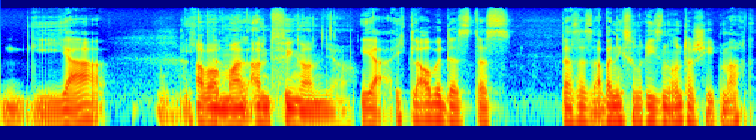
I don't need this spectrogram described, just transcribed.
Ja, ich, Aber mal anfingern, ja. ja, ich glaube, dass, dass, dass es aber nicht so einen riesen Unterschied macht.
